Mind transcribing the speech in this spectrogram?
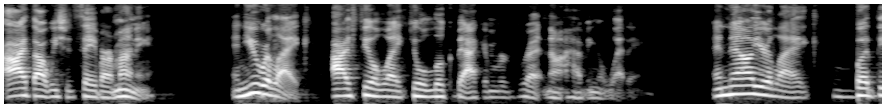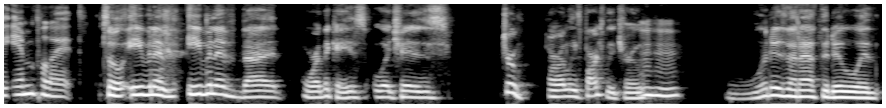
I thought we should save our money. And you were like, I feel like you'll look back and regret not having a wedding. And now you're like, but the input, so even if even if that were the case which is true or at least partially true Mhm. what does that have to do with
